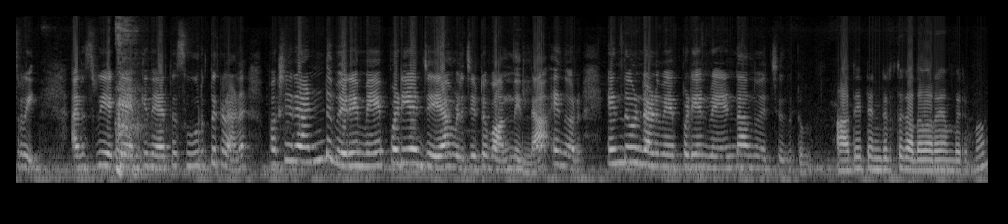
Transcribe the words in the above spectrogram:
ശ്രീ അനുശ്രീയൊക്കെ എനിക്ക് നേരത്തെ സുഹൃത്തുക്കളാണ്. പക്ഷെ രണ്ടുപേരെയും മേപ്പടിയാൻ ചെയ്യാൻ വിളിച്ചിട്ട് വന്നില്ല എന്ന് പറഞ്ഞു. എന്തുകൊണ്ടാണ് മേപ്പടിയാൻ വേണ്ടെന്ന് വെച്ചത്? ആദ്യമായിട്ട് എന്റെ അടുത്ത് കഥ പറയാൻ വരുമ്പം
